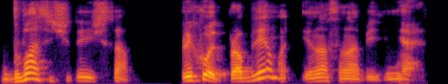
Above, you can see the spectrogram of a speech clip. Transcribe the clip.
24 часа приходит проблема, и нас она объединяет?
